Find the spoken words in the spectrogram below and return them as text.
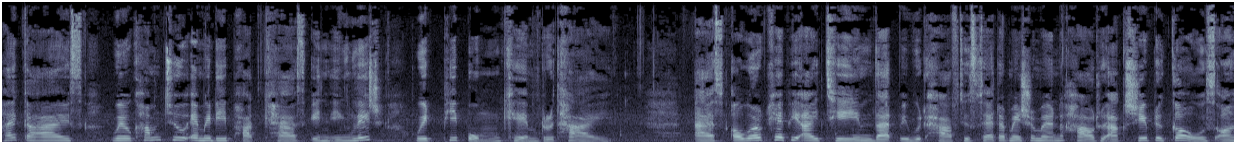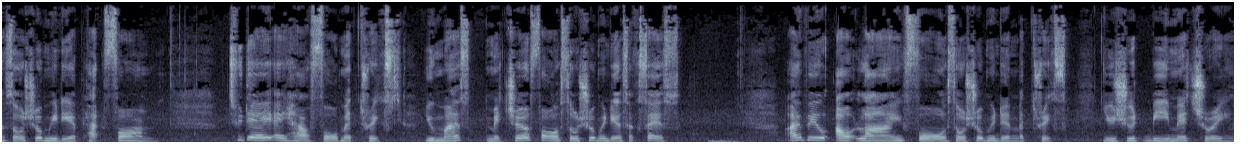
Hi guys welcome to MED podcast in English with พี่ปุ๋มเขมฤทัย As our KPI team that we would have to set a measurement how to achieve the goals on social media platform. Today I have four metrics you must measure for social media success. I will outline four social media metrics you should be measuring.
